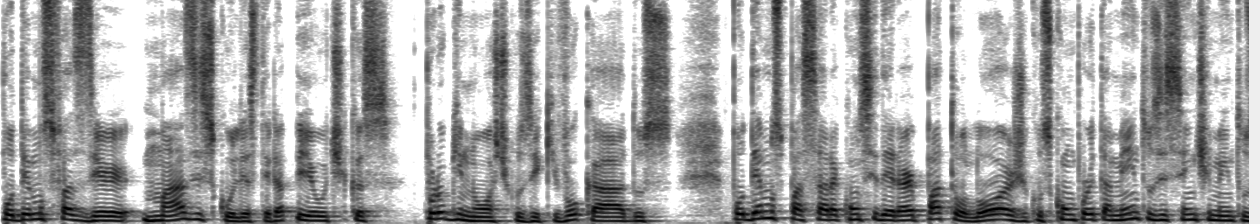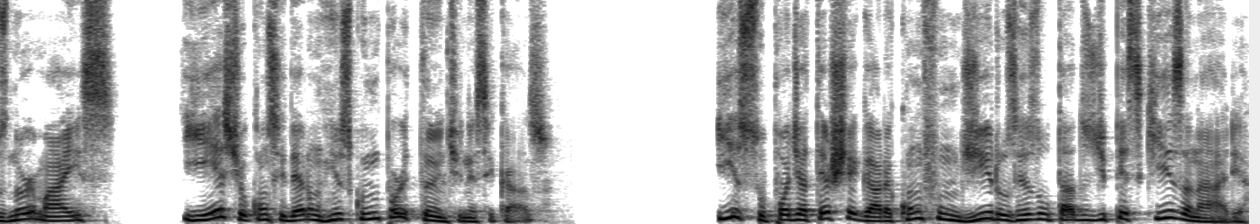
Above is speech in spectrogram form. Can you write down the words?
Podemos fazer más escolhas terapêuticas, prognósticos equivocados, podemos passar a considerar patológicos comportamentos e sentimentos normais, e este eu considero um risco importante nesse caso. Isso pode até chegar a confundir os resultados de pesquisa na área,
